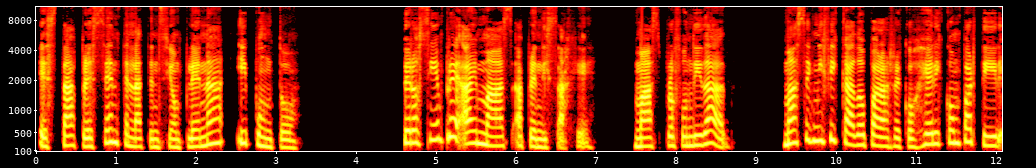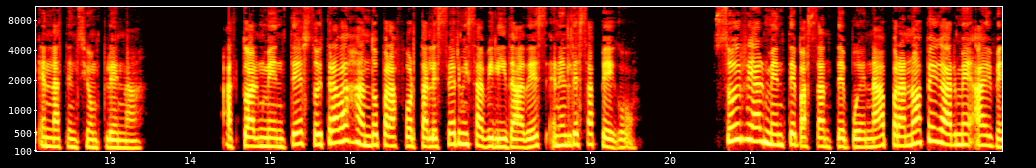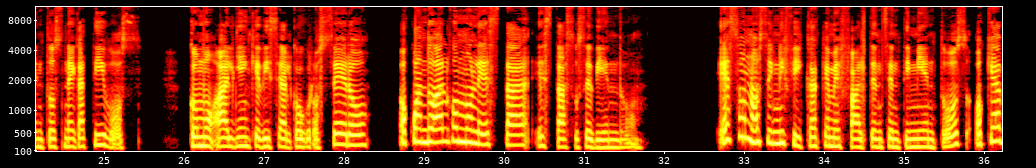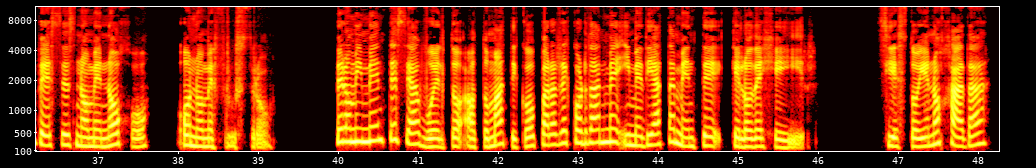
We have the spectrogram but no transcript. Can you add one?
está presente en la atención plena y punto. Pero siempre hay más aprendizaje, más profundidad, más significado para recoger y compartir en la atención plena. Actualmente estoy trabajando para fortalecer mis habilidades en el desapego. Soy realmente bastante buena para no apegarme a eventos negativos, como alguien que dice algo grosero o cuando algo molesta está sucediendo. Eso no significa que me falten sentimientos o que a veces no me enojo o no me frustro pero mi mente se ha vuelto automático para recordarme inmediatamente que lo deje ir. Si estoy enojada,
